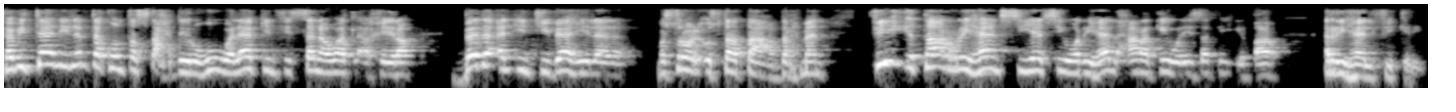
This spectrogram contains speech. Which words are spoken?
فبالتالي لم تكن تستحضره ولكن في السنوات الأخيرة بدأ الانتباه إلى مشروع الأستاذ طه عبد الرحمن في إطار الرهان السياسي والرهان الحركي وليس في إطار الرهان الفكري.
